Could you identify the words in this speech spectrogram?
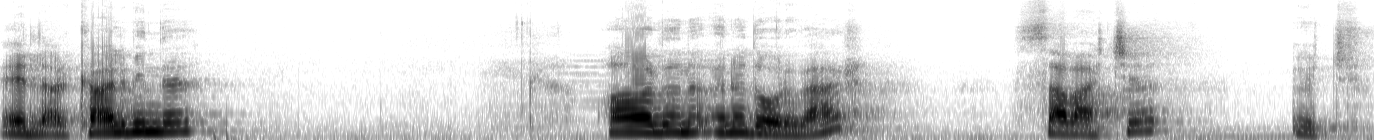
Eller kalbinde. Ağırlığını öne doğru ver. Savaşçı 3.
